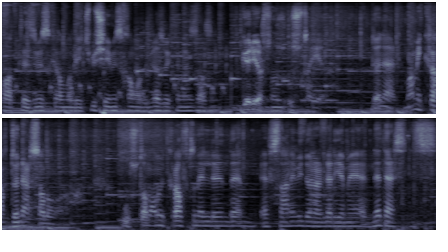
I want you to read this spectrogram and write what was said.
Patatesimiz kalmadı. Hiçbir şeyimiz kalmadı. Biraz beklemeniz lazım. Görüyorsunuz ustayı. Döner. Mamikraft döner salonu. Usta Mamikraft'ın ellerinden efsanevi dönerler yemeye ne dersiniz?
